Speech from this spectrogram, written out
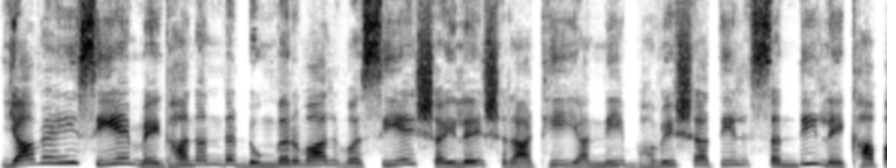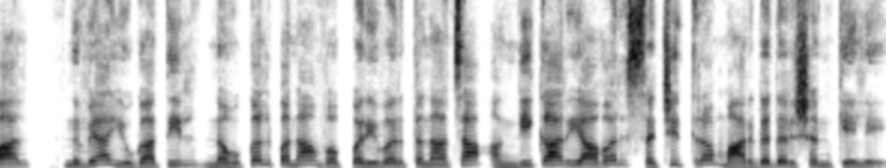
यावेळी सीए मेघानंद डुंगरवाल व सीए शैलेश राठी यांनी भविष्यातील संधी लेखापाल नव्या युगातील नवकल्पना व परिवर्तनाचा अंगीकार यावर सचित्र मार्गदर्शन केले.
